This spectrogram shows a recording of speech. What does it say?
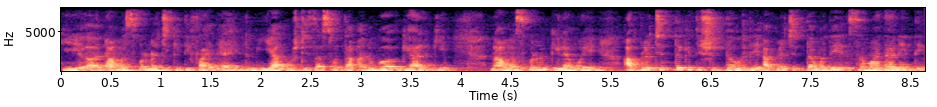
की नामस्मरणाचे किती फायदे आहेत. तुम्ही या गोष्टीचा स्वतः अनुभव घ्याल की नामस्मरण केल्यामुळे आपलं चित्त किती शुद्ध होते आपल्या चित्तामध्ये समाधान येते.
